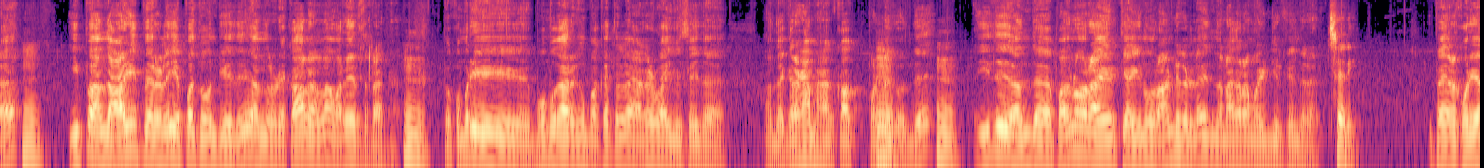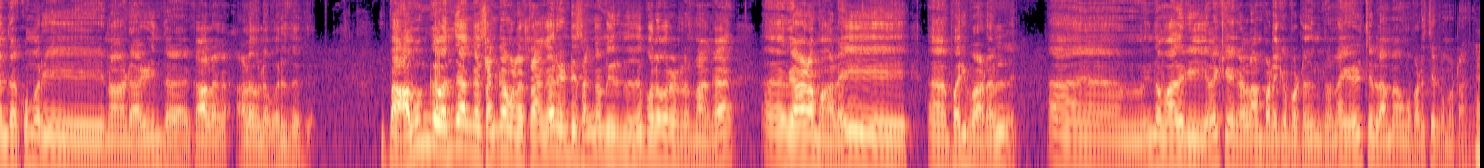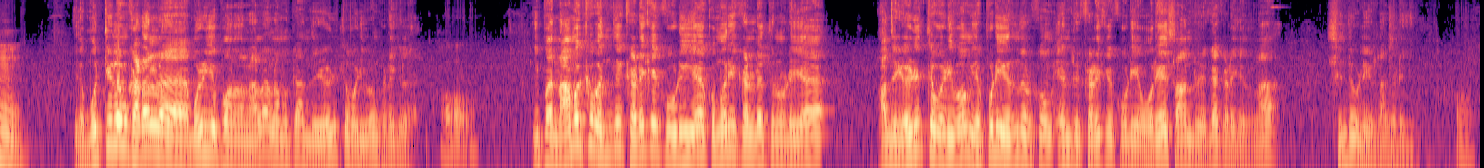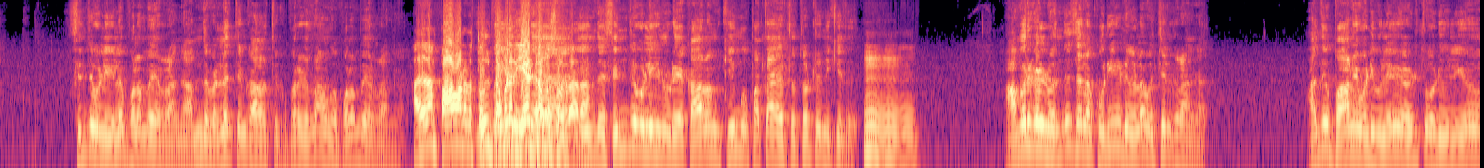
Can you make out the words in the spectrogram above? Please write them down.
இப்போ அந்த ஆழிப்பேரலை எப்போ தோன்றியது அதனுடைய காலம் எல்லாம் வரையறுத்துட்டாங்க இப்போ குமரி பூம்புகாருங்க பக்கத்தில் அகழ்வாய்வு செய்த அந்த கிரகாம் ஹாங்காக் பண்ணது வந்து இது அந்த பதினோராயிரத்தி ஐநூறு ஆண்டுகளில் இந்த நகரம் அழிஞ்சிருக்குங்கிறார். சரி. இப்போ ஏறக்குறைய அந்த குமரி நாடு அழிந்த கால அளவில் வருது அது. இப்போ அவங்க வந்து அங்கே சங்கம் வளர்த்தாங்க ரெண்டு சங்கம் இருந்தது புலவர்கள் இருந்தாங்க. வியாழமாலை பரிபாடல் இந்த மாதிரி இலக்கியங்கள்லாம் படைக்கப்பட்டதுன்னு சொன்னால் எழுத்து இல்லாமல் அவங்க படைச்சிருக்க மாட்டாங்க. இதை முற்றிலும் கடலில் மூழ்கி போனதுனால நமக்கு அந்த எழுத்து வடிவம் கிடைக்கல. ஓ. இப்போ நமக்கு வந்து கிடைக்கக்கூடிய குமரி கண்டத்தினுடைய அந்த எழுத்து வடிவம் எப்படி இருந்திருக்கும் என்று கிடைக்கக்கூடிய ஒரே சான்று எங்கே கிடைக்குதுன்னா சிந்துவெளியில் தான் கிடைக்குது. சிந்துவெளியில் புலம்பெயர்றாங்க. அந்த வெள்ளத்தின் காலத்துக்கு பிறகு தான் அவங்க புலம்பெயர்றாங்க. அதுதான் பாவாணர் தொல் தமிழர் இந்த- சொல்றாரா? இந்த சிந்துவெளியினுடைய காலம் கிமு பத்தாயிரத்தை தொட்டு நிற்கிது அவர்கள் வந்து சில குறியீடுகளை வச்சிருக்கிறாங்க. அது பானை வடிவிலையும் எழுத்து வடிவிலையும்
